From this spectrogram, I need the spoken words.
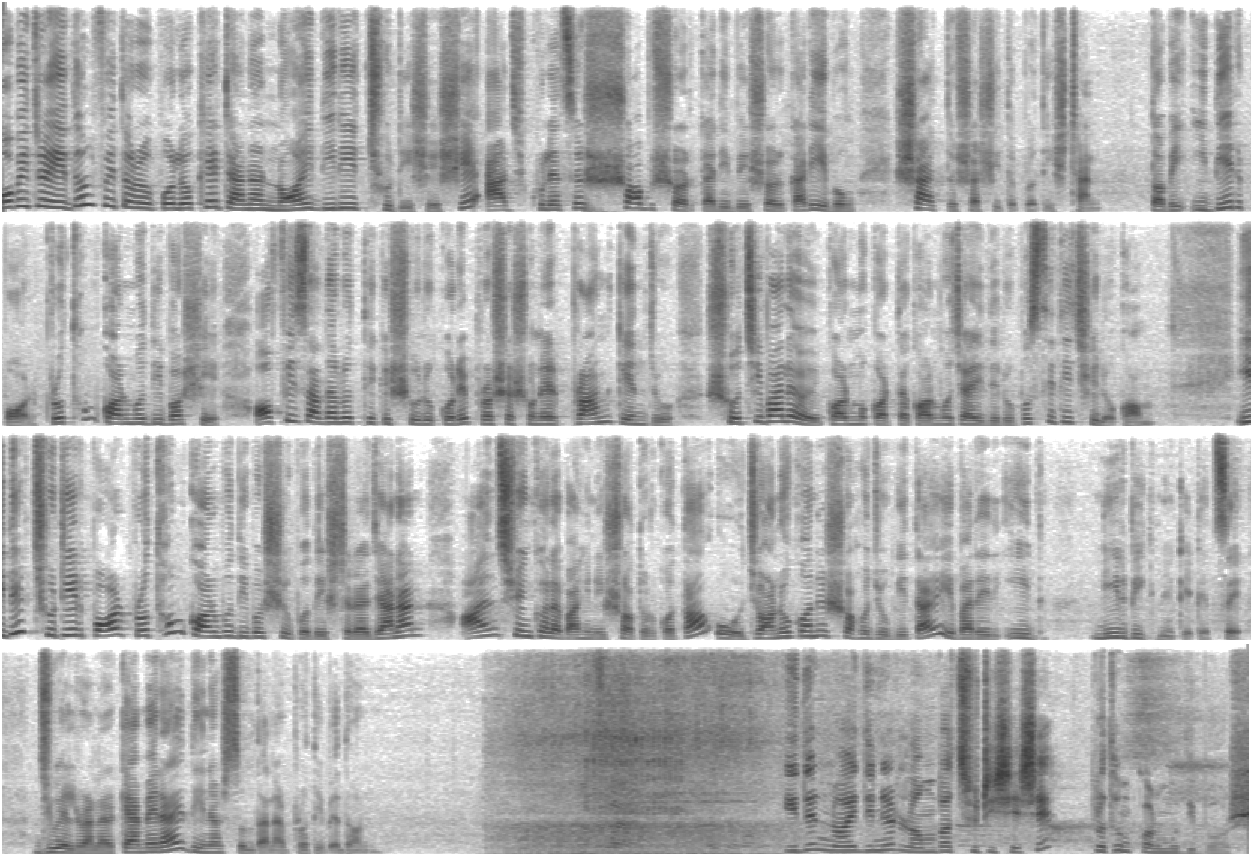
পবিত্র ঈদ উল ফিতর উপলক্ষে টানা নয় দিনের ছুটি শেষে আজ খুলেছে সব সরকারি, বেসরকারি এবং স্বায়ত্তশাসিত প্রতিষ্ঠান। তবে ঈদের পর প্রথম কর্মদিবসে অফিস আদালত থেকে শুরু করে প্রশাসনের প্রাণকেন্দ্র, সচিবালয়ে কর্মকর্তা কর্মচারীদের উপস্থিতি ছিল কম। ঈদের ছুটির পর প্রথম কর্মদিবসে উপদেষ্টারা জানান, আইন শৃঙ্খলা বাহিনীর সতর্কতা ও জনগণের সহযোগিতায় এবারের ঈদ নির্বিঘ্নে কেটেছে। জুয়েল রানার ক্যামেরায় দিনার সুলতানার প্রতিবেদন। ঈদের নয় দিনের লম্বা ছুটি শেষে প্রথম কর্মদিবস।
